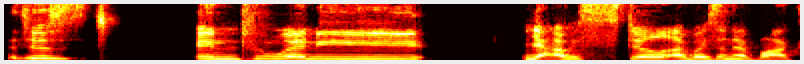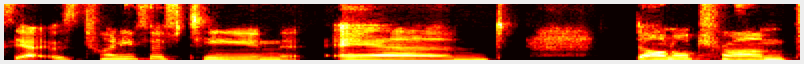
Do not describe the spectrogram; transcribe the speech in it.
god just in 20 yeah, I was still I wasn't at Vox yet. It was 2015, and Donald Trump.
